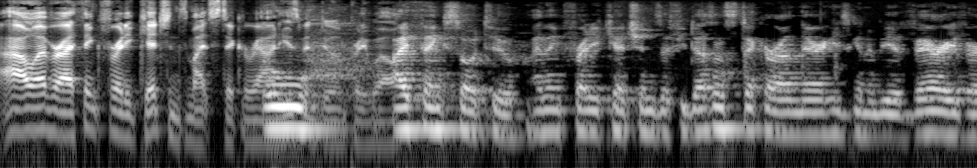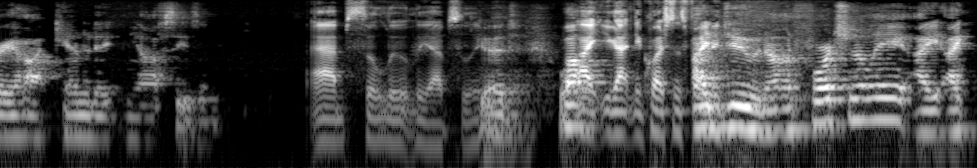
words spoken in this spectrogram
However, I think Freddie Kitchens might stick around. Ooh, he's been doing pretty well. I think so too. I think Freddie Kitchens, if he doesn't stick around there, he's going to be a very, very hot candidate in the offseason. Absolutely, absolutely. Good. Well, right, you got any questions for I me? I do. Now, unfortunately, I, I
